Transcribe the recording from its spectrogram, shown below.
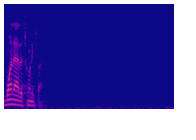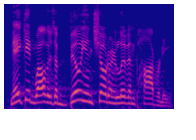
One out of 25. Naked? Well, there's a billion children who live in poverty.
